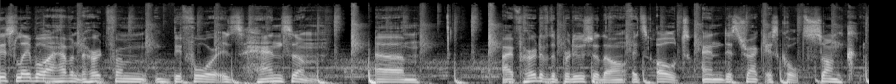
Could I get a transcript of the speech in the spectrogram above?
This label I haven't heard from before is Handsome. Um, I've heard of the producer though, it's Oat, and this track is called Sunk.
